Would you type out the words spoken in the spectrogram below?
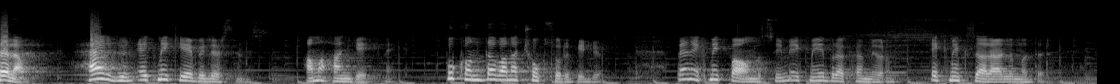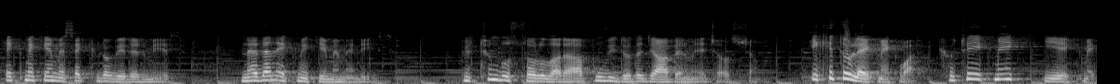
Selam. Her gün ekmek yiyebilirsiniz. Ama hangi ekmek? Bu konuda bana çok soru geliyor. Ben ekmek bağımlısıyım, ekmeği bırakamıyorum. Ekmek zararlı mıdır? Ekmek yemesek kilo verir miyiz? Neden ekmek yememeliyiz? Bütün bu sorulara bu videoda cevap vermeye çalışacağım. İki türlü ekmek var. Kötü ekmek, iyi ekmek.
